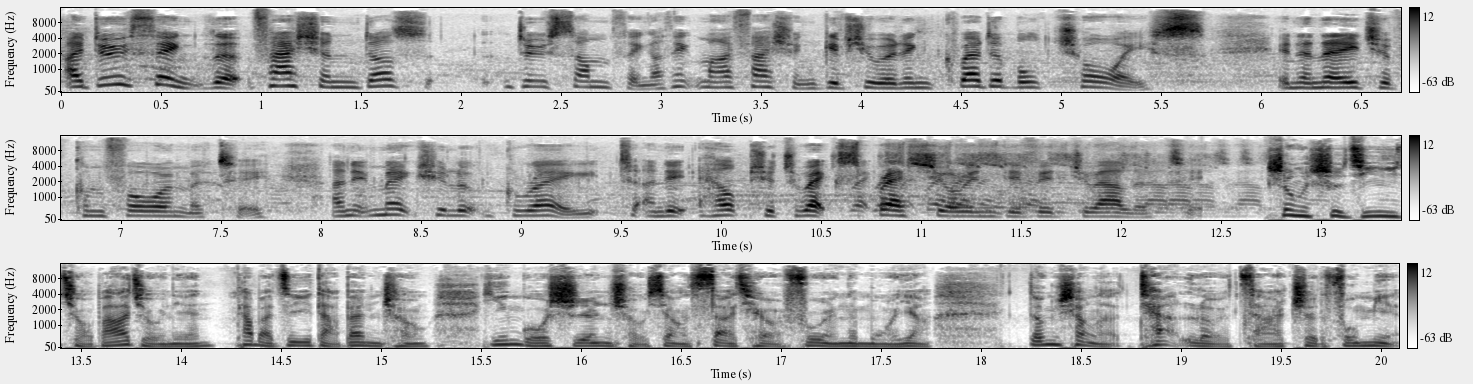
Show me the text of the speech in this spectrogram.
I do think that fashion does. do something. I think my fashion gives you an incredible choice in an age of conformity, and it makes you look great, and it helps you to express your individuality. 上世纪一九八九年，他把自己打扮成英国时任首相撒切尔夫人的模样，登上了《Tatler》杂志的封面。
